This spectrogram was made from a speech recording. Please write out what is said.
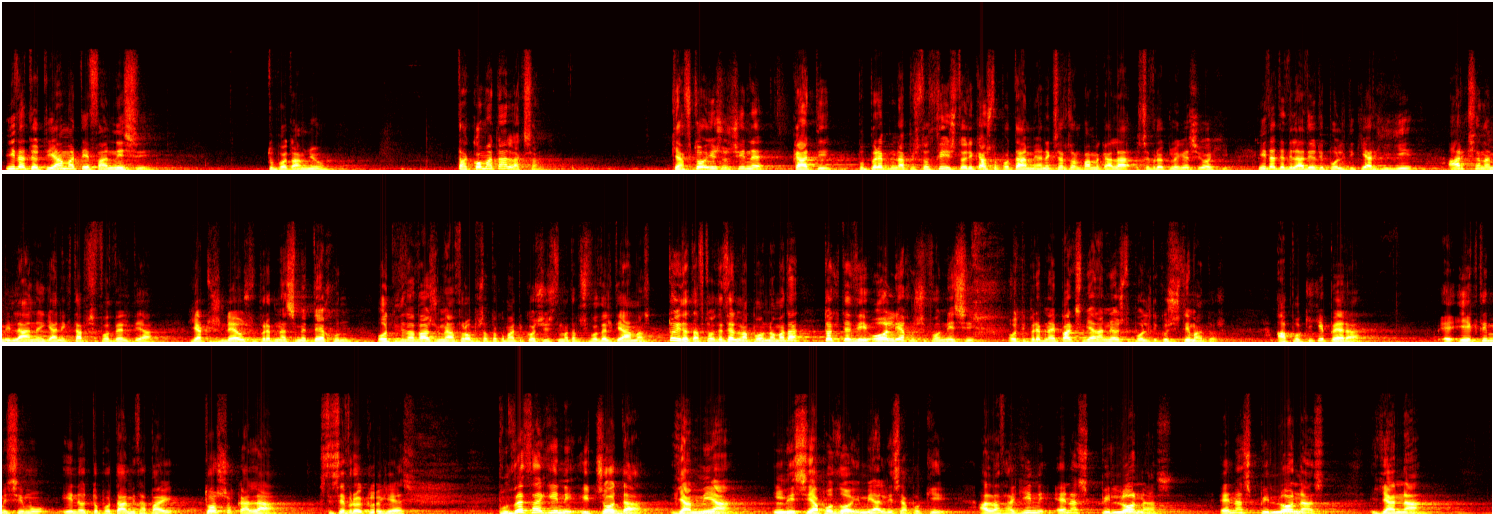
είδατε ότι άμα τη εμφανίσει του ποταμιού, τα κόμματα άλλαξαν. Και αυτό ίσως είναι κάτι που πρέπει να πιστωθεί ιστορικά στο ποτάμι, ανεξάρτητα αν πάμε καλά σε ευρωεκλογές ή όχι. Είδατε δηλαδή ότι οι πολιτικοί αρχηγοί άρχισαν να μιλάνε για ανοιχτά ψηφοδέλτια, για τους νέους που πρέπει να συμμετέχουν, ότι δεν θα βάζουμε ανθρώπους από το κομματικό σύστημα τα ψηφοδέλτια μας. Το είδατε αυτό, δεν θέλω να πω ονόματα, το έχετε δει. Όλοι έχουν συμφωνήσει ότι πρέπει να υπάρξει μια ανανέωση του πολιτικού συστήματος. Από εκεί και πέρα, ε, η εκτίμησή μου είναι ότι το ποτάμι θα πάει τόσο καλά στις ευρωεκλογές, που δεν θα γίνει η τσόντα για μία λύση από εδώ ή μία λύση από εκεί, αλλά θα γίνει ένας πυλώνας, ένας πυλώνας για να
